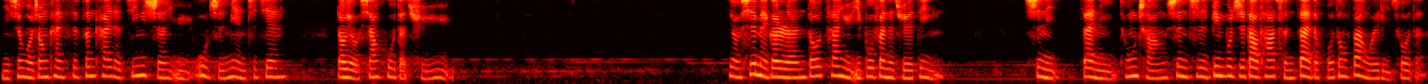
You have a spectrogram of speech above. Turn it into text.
你生活中看似分开的精神与物质面之间，都有相互的区域。有些每个人都参与一部分的决定，是你在你通常甚至并不知道它存在的活动范围里做的。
